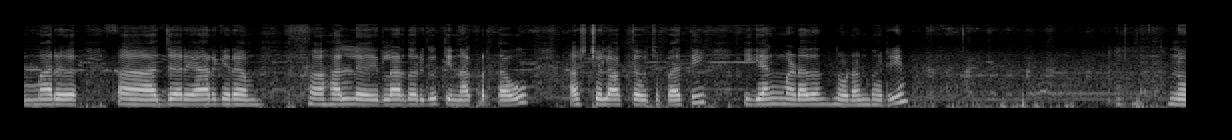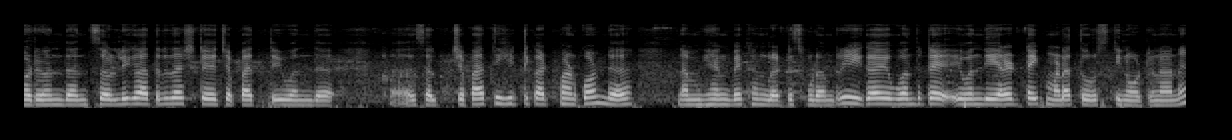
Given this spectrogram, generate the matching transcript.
ಅಮ್ಮಾರು ಅಜ್ಜಾರು ಯಾರಿಗಾರ ಹಲ್ಲು ಇರ್ಲಾರ್ದವ್ರಿಗೂ ತಿನ್ನಕ್ಕೆ ಬರ್ತಾವೆ. ಅಷ್ಟು ಚಲೋ ಆಗ್ತಾವೆ ಚಪಾತಿ. ಈಗ ಹೆಂಗೆ ಮಾಡೋದಂತ ನೋಡೋಣ ಬರ್ರಿ. ನೋಡಿರಿ ಒಂದೊಂದು ಸೊಳ್ಳಿಗೆ ಗಾತ್ರದಷ್ಟು ಚಪಾತಿ, ಒಂದು ಸ್ವಲ್ಪ ಚಪಾತಿ ಹಿಟ್ಟು ಕಟ್ ಮಾಡ್ಕೊಂಡು ನಮ್ಗೆ ಹೆಂಗೆ ಬೇಕು ಹಂಗೆ ಲಟ್ಟಿಸ್ಬಿಡೋಣ ರೀ ಈಗ ಒಂದು ಟೈ, ಒಂದು ಎರಡು ಟೈಪ್ ಮಾಡೋದು ತೋರಿಸ್ತೀನಿ ನೋಡಿರಿ ನಾನು.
